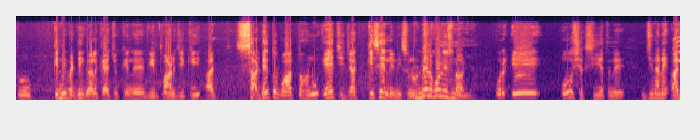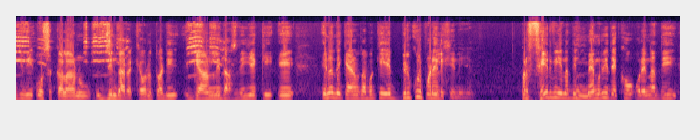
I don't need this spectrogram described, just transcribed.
ਤੋ ਕਿੰਨੀ ਵੱਡੀ ਗੱਲ ਕਹਿ ਚੁੱਕੇ ਨੇ ਵੀਰ ਭਾਣ ਜੀ ਕਿ ਅੱਜ ਸਾਡੇ ਤੋਂ ਬਾਅਦ ਤੁਹਾਨੂੰ ਇਹ ਚੀਜ਼ਾਂ ਕਿਸੇ ਨੇ ਨਹੀਂ ਸੁਣਾਉਣੀਆਂ। ਬਿਲਕੁਲ ਨਹੀਂ ਸੁਣਾਉਣੀਆਂ। ਔਰ ਇਹ ਉਹ ਸ਼ਖਸੀਅਤ ਨੇ ਜਿਨ੍ਹਾਂ ਨੇ ਅੱਜ ਵੀ ਉਸ ਕਲਾ ਨੂੰ ਜ਼ਿੰਦਾ ਰੱਖਿਆ। ਔਰ ਤੁਹਾਡੀ ਗਿਆਨ ਲਈ ਦੱਸ ਦਈਏ ਕਿ ਇਹ ਇਹਨਾਂ ਦੇ ਕਹਿਣ ਮੁਤਾਬਕ ਕਿ ਇਹ ਬਿਲਕੁਲ ਪੜ੍ਹੇ ਲਿਖੇ ਨਹੀਂ ਹਨ। ਪਰ ਫਿਰ ਵੀ ਇਹਨਾਂ ਦੀ ਮੈਮਰੀ ਦੇਖੋ ਔਰ ਇਹਨਾਂ ਦੀ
